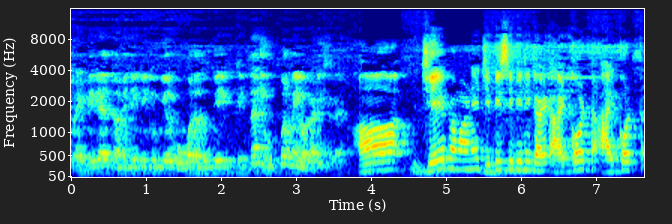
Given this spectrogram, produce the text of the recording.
ક્રાઇટેરિયા તમે જે કીધું કે ઓવર હતું કે કેટલાની ઉપર નહીં વગાડી શકાય? જે પ્રમાણે જીપીસીબીની guide high court high court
